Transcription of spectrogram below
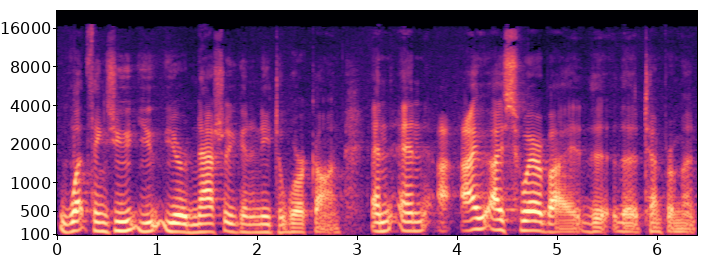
what things you, you you're naturally going to need to work on. And and I, I swear by the the temperament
